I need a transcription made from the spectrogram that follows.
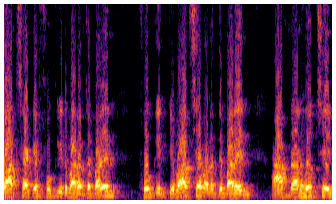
বাদশাকে ফকির বানাতে পারেন, ফকিরকে বাদশাহ বানাতে পারেন। আপনার হচ্ছেন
